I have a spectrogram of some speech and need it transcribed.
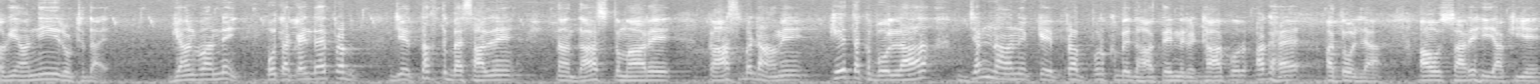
ਅਗਿਆਨੀ ਰੁੱਠਦਾ ਹੈ। ਗਿਆਨਵਾਨ ਨਹੀਂ ਉਹ ਤਾਂ ਕਹਿੰਦਾ ਹੈ ਪ੍ਰਭ ਜੇ ਤਖਤ ਬੈਸਾਲੇ ਤਾਂ ਦਾਸ ਤੁਮਾਰੇ ਕਾਸ ਵਢਾਵੇਂ ਕੇ ਤੱਕ ਬੋਲਾ ਜਨ ਨਾਨਕ ਕੇ ਪ੍ਰਭ ਪੁਰਖ ਵਿਧਾਤੇ ਮੇਰੇ ਠਾਕੁਰ ਅਗ ਹੈ ਅਤੋਲਾ। ਆਓ ਸਾਰੇ ਹੀ ਆਖੀਏ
